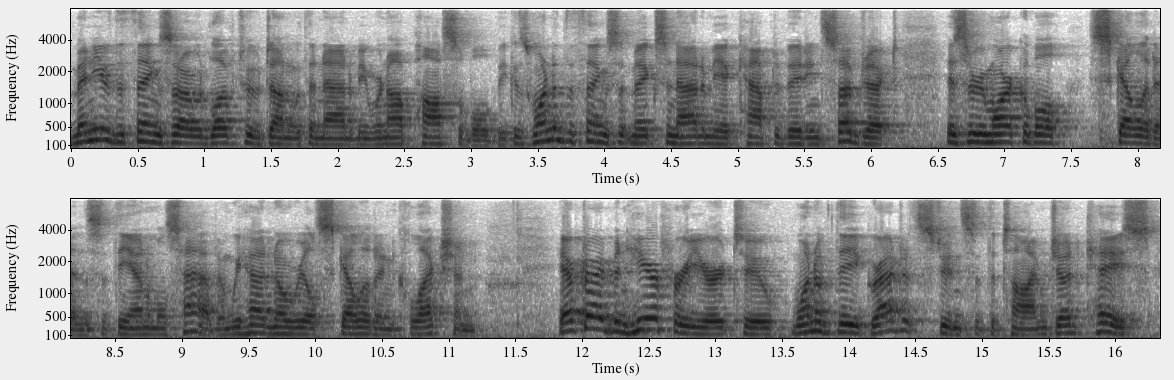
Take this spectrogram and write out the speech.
many of the things that I would love to have done with anatomy were not possible because one of the things that makes anatomy a captivating subject is the remarkable skeletons that the animals have, and we had no real skeleton collection. After I'd been here for a year or two, one of the graduate students at the time, Judd Case,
